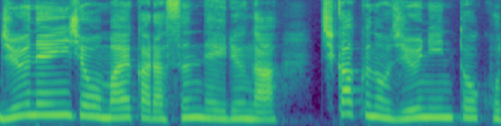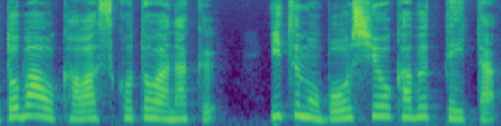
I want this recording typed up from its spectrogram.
10年以上前から住んでいるが、近くの住人と言葉を交わすことはなく、いつも帽子をかぶっていた。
